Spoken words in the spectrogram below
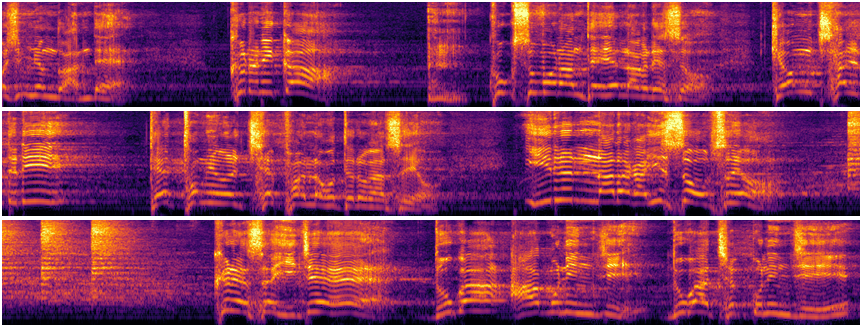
50명도 안 돼. 그러니까 국수본한테 연락을 해서 경찰들이 대통령을 체포하려고 들어갔어요 이런 나라가 있어 없어요 그래서 이제 누가 아군인지 누가 적군인지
